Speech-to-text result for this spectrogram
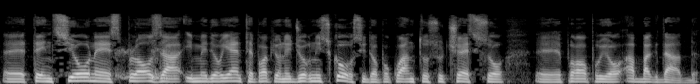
eh, tensione esplosa in Medio Oriente proprio nei giorni scorsi, dopo quanto successo eh, proprio a Baghdad?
